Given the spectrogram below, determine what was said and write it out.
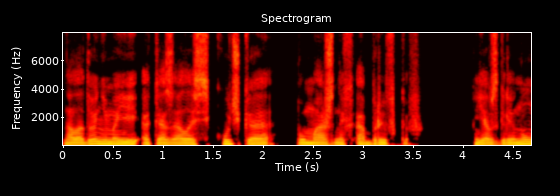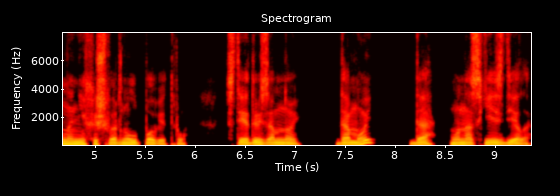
На ладони моей оказалась кучка бумажных обрывков. Я взглянул на них и швырнул по ветру. «Следуй за мной». «Домой?» «Да, у нас есть дело».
